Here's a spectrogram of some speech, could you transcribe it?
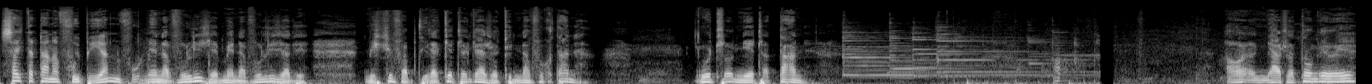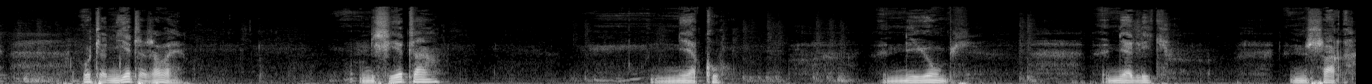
sahy tantanan'ny foibe ihany ny vola? mena vola izy, mena vola izy ary misy koa fa mpidiran-ketra nga azo akinina ny fokontany a. Ohatra zao ny hetra tany. Ao- Ny azo atao nga hoe ohatra ny hetra zao e. Misy hetra ny akoho, ny omby, ny alika, ny saka,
